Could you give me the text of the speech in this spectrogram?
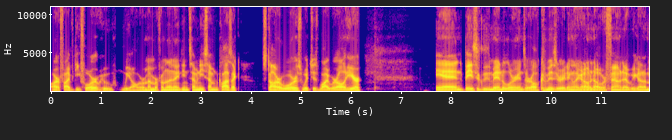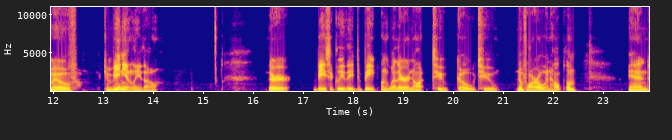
R5D4, who we all remember from the 1977 classic Star Wars, which is why we're all here. And basically, the Mandalorians are all commiserating, like, oh no, we're found out, we gotta move. Conveniently, though, they're basically they debate on whether or not to go to Nevarro and help them and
